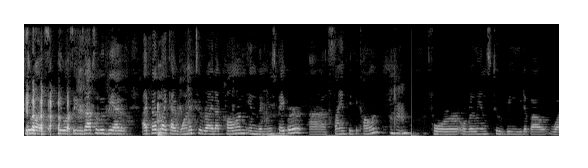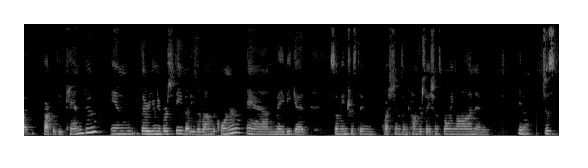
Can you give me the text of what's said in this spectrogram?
He was. He was. He was absolutely. I. I felt like I wanted to write a column in the newspaper, a scientific column, mm-hmm. for Orillians to read about what faculty can do in their university that is around the corner, and maybe get some interesting questions and conversations going on, and you know, just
